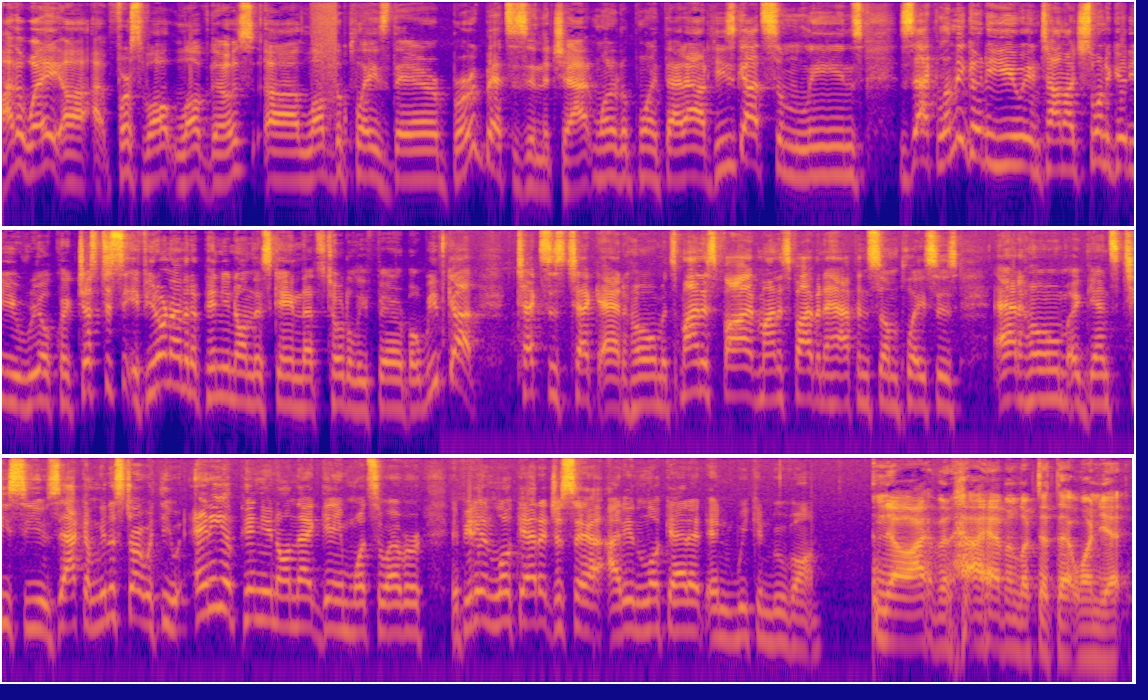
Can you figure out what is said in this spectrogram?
By the way, uh, first of all, love those. Uh, love the plays there. Bergbets is in the chat. Wanted to point that out. He's got some leans. Zach, let me go to you. And Tom, I just want to go to you real quick just to see if you don't have an opinion on this game, that's totally fair. But we've got Texas Tech at home. It's minus five, minus five and a half in some places at home against TCU. Zach, I'm going to start with you. Any opinion on that game whatsoever? If you didn't look at it, just say I didn't look at it, and we can move on. No, I haven't. I haven't looked at that one yet.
